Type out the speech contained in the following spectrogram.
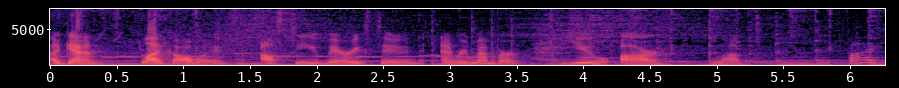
Again, like always, I'll see you very soon. And remember, you are loved. Bye.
